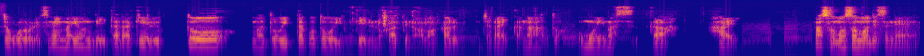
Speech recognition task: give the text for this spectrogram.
ところをですね、まあ、読んでいただけると、まあ、どういったことを言っているのかっていうのはわかるんじゃないかなと思いますが、はい。まあ、そもそもですね、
